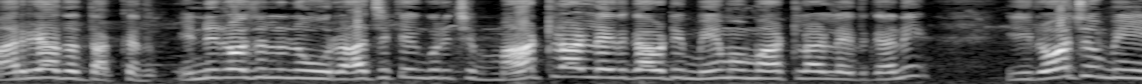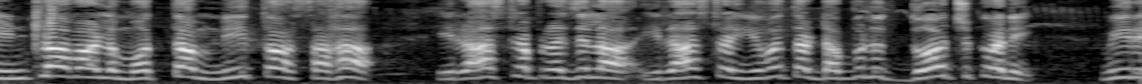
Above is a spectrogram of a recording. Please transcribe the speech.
మర్యాద దక్కదు. ఎన్ని రోజులు నువ్వు రాజకీయం గురించి మాట్లాడలేదు కాబట్టి మేము మాట్లాడలేదు కానీ ఈ రోజు మీ ఇంట్లో వాళ్ళు మొత్తం నీతో సహా ఈ రాష్ట్ర ప్రజల ఈ రాష్ట్ర యువత డబ్బులు దోచుకొని మీరు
